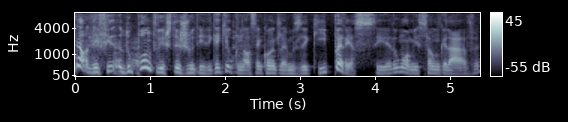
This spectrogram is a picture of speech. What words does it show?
Não, do ponto de vista jurídico, aquilo que nós encontramos aqui parece ser uma omissão grave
